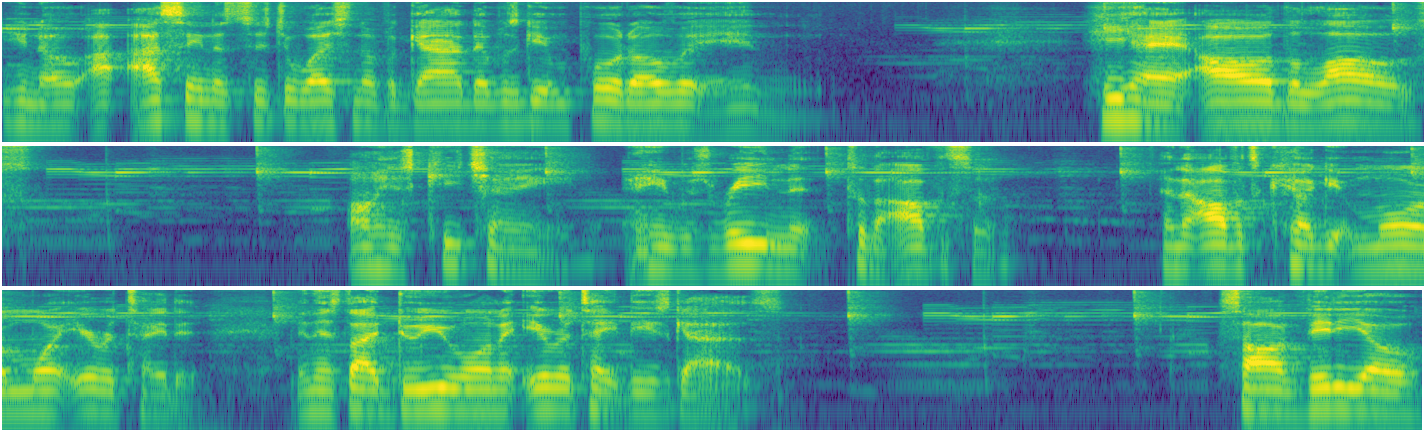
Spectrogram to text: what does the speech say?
you know, I, I seen a situation of a guy that was getting pulled over and he had all the laws on his keychain and he was reading it to the officer. And the officer kept getting more and more irritated. And it's like, do you want to irritate these guys? Saw a video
